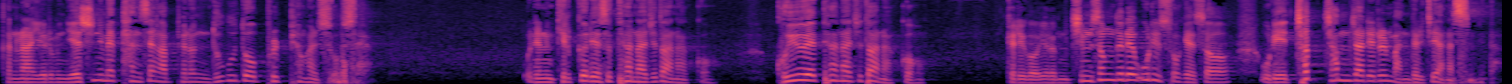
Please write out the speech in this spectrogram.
그러나 여러분 예수님의 탄생 앞에는 누구도 불평할 수 없어요. 우리는 길거리에서 태어나지도 않았고 구유에 태어나지도 않았고 그리고 여러분 짐승들의 우리 속에서 우리의 첫 잠자리를 만들지 않았습니다.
